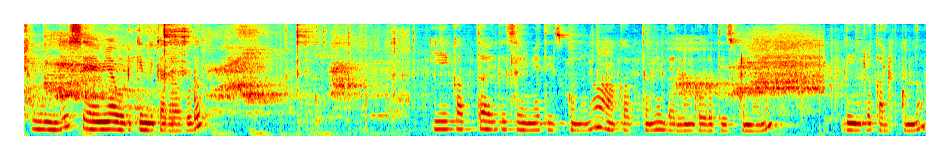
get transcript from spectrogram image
చూడండి సేమియా ఉడికింది కదా ఇప్పుడు ఏ కప్తో అయితే సేమియా తీసుకున్నానో ఆ కప్తోనే బెల్లం కూడా తీసుకున్నాను. దీంట్లో కలుపుకుందాం.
